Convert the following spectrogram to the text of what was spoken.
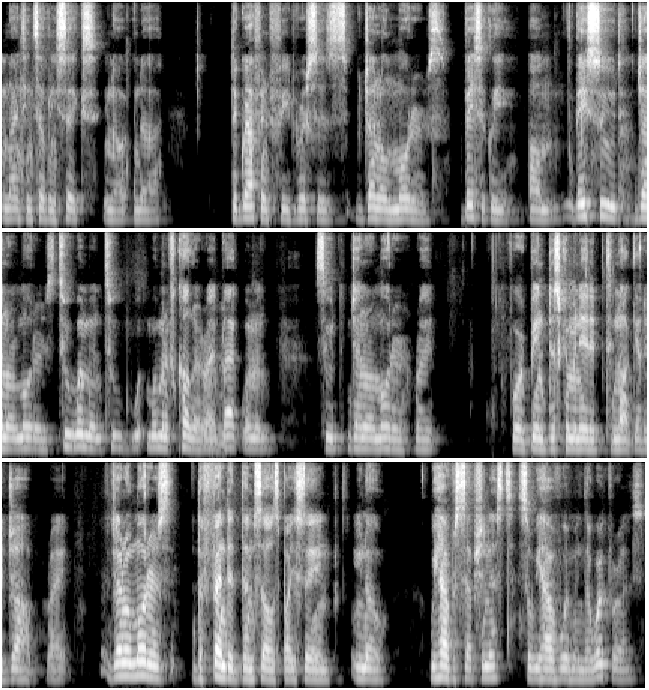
in 1976 you know in the the Grafenfried versus General Motors. Basically, um, they sued General Motors. Two women, two w- women of color, right? Black women sued General Motor, right, for being discriminated to not get a job, right? General Motors defended themselves by saying, you know, we have receptionists, so we have women that work for us.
